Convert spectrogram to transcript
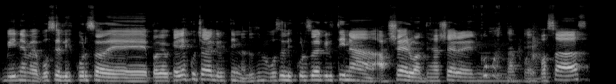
vine, me puse el discurso de... Porque quería escuchar a Cristina, entonces me puse el discurso de Cristina ayer o antes de ayer en, ¿Cómo está en Posadas.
